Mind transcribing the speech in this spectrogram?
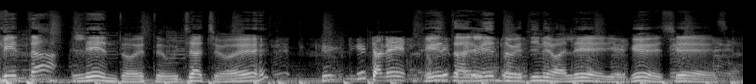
Qué talento este muchacho, ¿eh? ¿Qué, qué talento? Qué talento que tiene Valerio, qué belleza.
